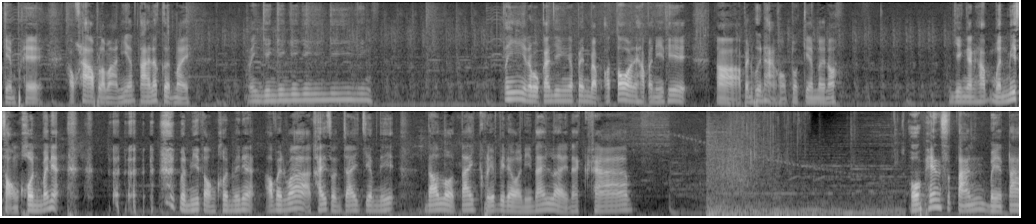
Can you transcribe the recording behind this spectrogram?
เกมเพลย์คร่าวๆประมาณนี้ตายแล้วเกิดใหม่ยิงยิงยิงยิงยิงยิงยิงนี่ระบบการยิงจะเป็นแบบออโต้นะครับ อันนี้ที่เป็นพื้นฐานของตัวเกมเลยเนาะ ยิงกันครับ เหมือนมีสองคนไหมเนี่ย เหมือนมีสองคนไหมเนี่ย เอาเป็นว่าใครสนใจเกมนี้ดาวน์โหลดใต้คลิปวิดีโอนี้ได้เลยนะครับ Open Stunt Beta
